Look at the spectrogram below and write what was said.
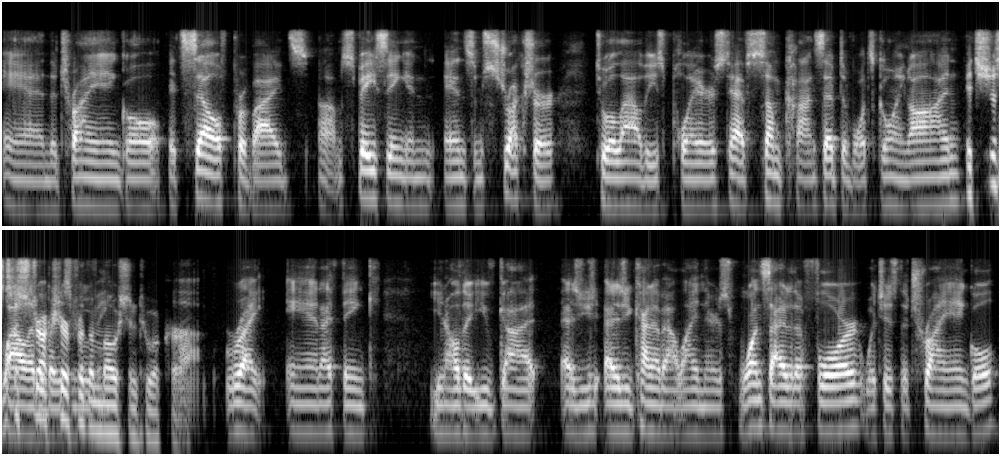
and the triangle itself provides um, spacing and and some structure to allow these players to have some concept of what's going on. It's just a structure for moving. the motion to occur. Uh, right. And I think, you know, that you've got as you as you kind of outlined, there's one side of the floor, which is the triangle,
